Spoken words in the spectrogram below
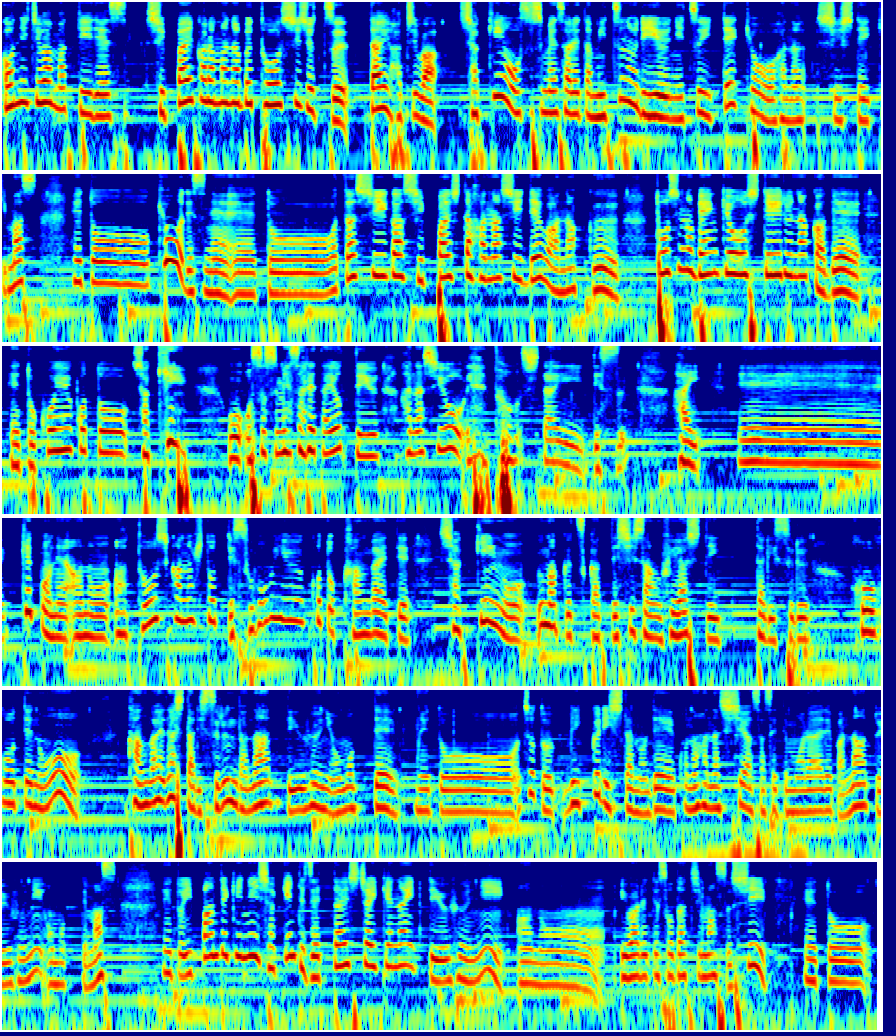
こんにちは、マッティです。失敗から学ぶ投資術第8話、借金をお勧めされた3つの理由について今日お話ししていきます。えっ、ー、と、今日はですね、えっ、ー、と、私が失敗した話ではなく、投資の勉強をしている中で、えっ、ー、と、こういうことを、借金をお勧めされたよっていう話を、えっ、と、したいです。はい。えー、結構ね、あの、あ、投資家の人ってそういうこと考えて、借金をうまく使って資産を増やしていったりする方法ってのを考え出したりするんだなっていうふうに思って、え、ー、と、ちょっとびっくりしたので、この話シェアさせてもらえればなというふうに思ってます。え、ー、と、一般的に借金って絶対しちゃいけないっていうふうに、あのー、言われて育ちますし、えっ、と、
